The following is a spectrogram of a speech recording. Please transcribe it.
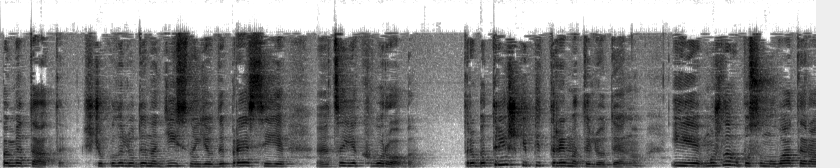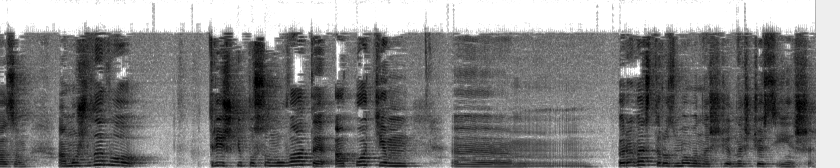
пам'ятати, що коли людина дійсно є в депресії, е, це як хвороба. Треба трішки підтримати людину і, можливо, посумувати разом, а можливо, трішки посумувати, а потім ем, перевести розмову на, що, на щось інше.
